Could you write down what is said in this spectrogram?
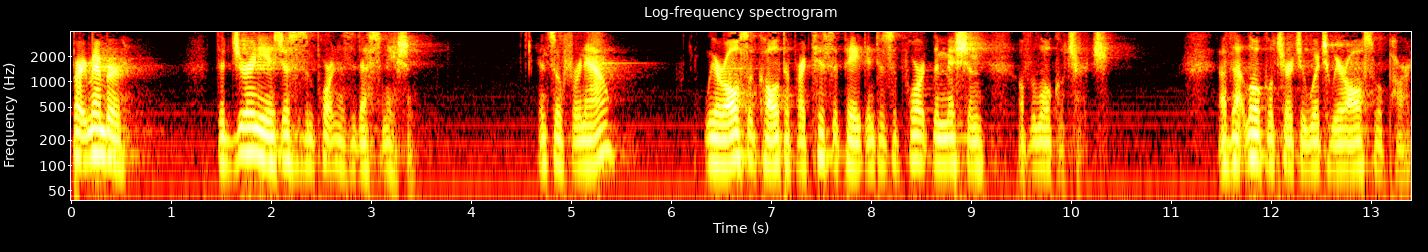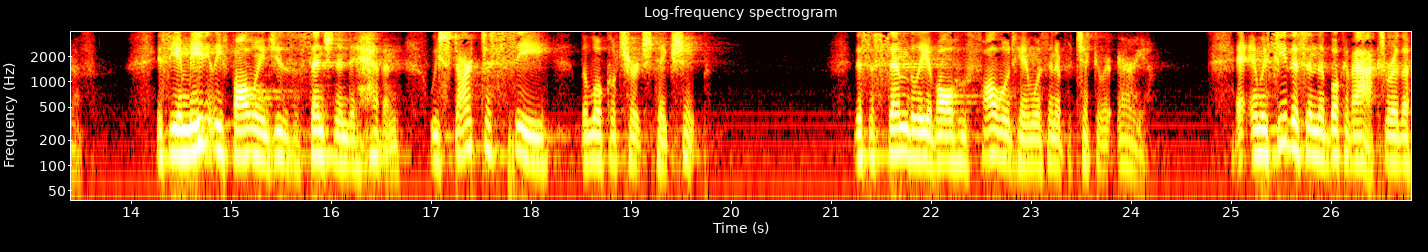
But remember, the journey is just as important as the destination. And so for now, we are also called to participate and to support the mission of the local church, of that local church of which we are also a part of. You see, immediately following Jesus' ascension into heaven, we start to see the local church take shape. This assembly of all who followed him within a particular area. And we see this in the book of Acts, where the,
